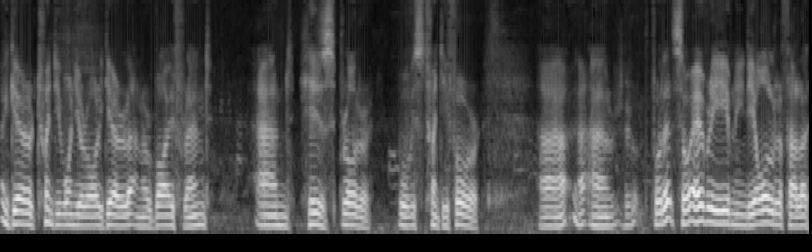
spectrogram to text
a girl, 21 year old girl, and her boyfriend, and his brother, who was 24. Uh, and for that, so every evening the older fella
